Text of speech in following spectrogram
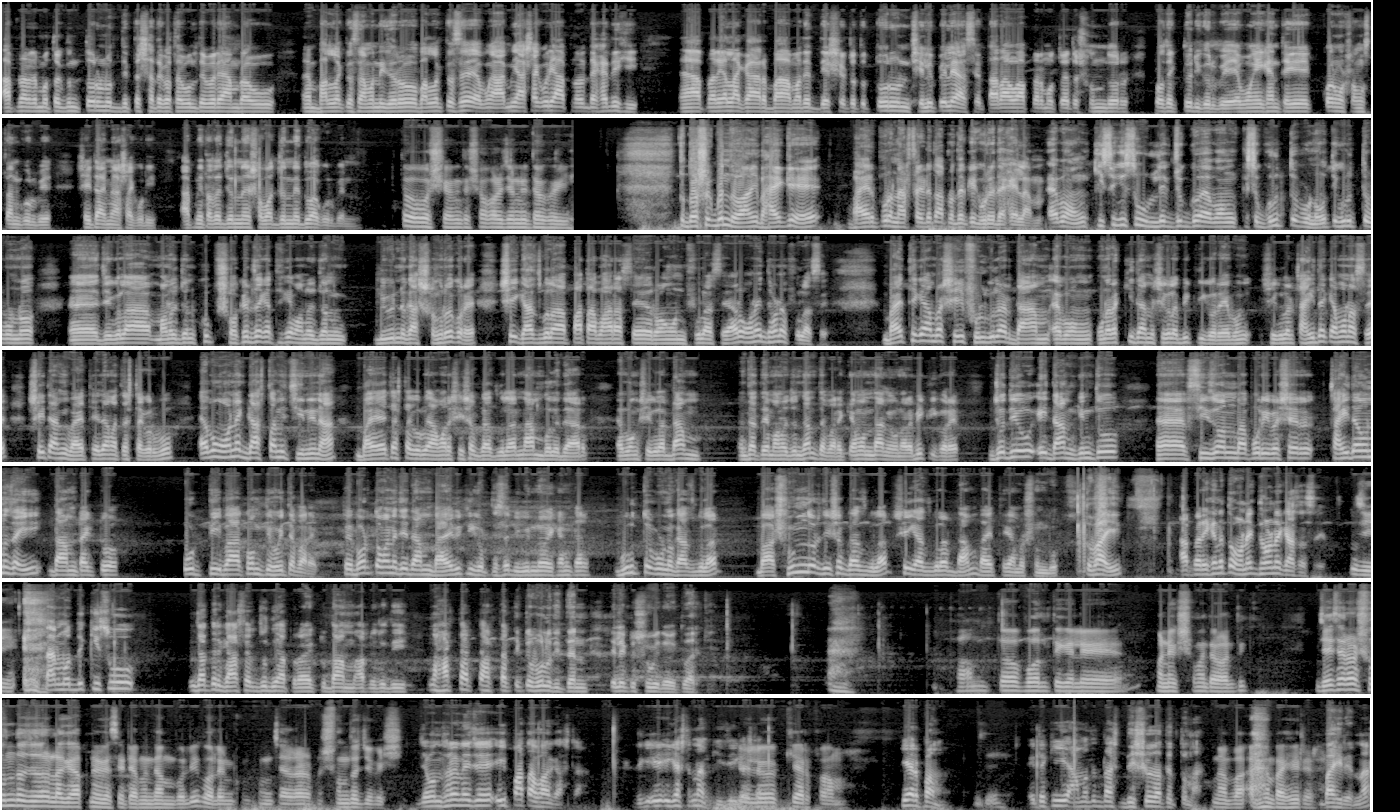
আপনার মতো একজন তরুণ উদ্যোক্তার সাথে কথা বলতে পেরে আমরাও ভালো লাগতেছে, আমার নিজেরও ভালো লাগতেছে এবং আমি আশা করি আপনার দেখা দেখি আপনার এলাকার বা আমাদের দেশের যত তরুণ ছেলে পেলে আছে, তারাও আপনার মতো এত সুন্দর প্রজেক্ট তৈরি করবে এবং এখান থেকে কর্মসংস্থান করবে, সেটা আমি আশা করি। আপনি তাদের জন্য, সবার জন্য দোয়া করবেন। তো অবশ্যই, আমি তো সবার জন্য দোয়া করি। তো দর্শকবৃন্দ আমি ভাইকে, ভাইয়ের পুরো নার্সারিটা তো আপনাদেরকে ঘুরে দেখাইলাম এবং কিছু কিছু উল্লেখযোগ্য এবং কিছু গুরুত্বপূর্ণ, অতি গুরুত্বপূর্ণ যেগুলা মানুষজন খুব শখের জায়গা থেকে মানুষজন বিভিন্ন গাছ সংগ্রহ করে, সেই গাছগুলা পাতাবাহার আছে, রঙন ফুল আছে, আরও অনেক ধরনের ফুল আছে। বাইরে থেকে আমরা সেই ফুলগুলার দাম এবং ওনারা কি দামে সেগুলো বিক্রি করে এবং সেগুলোর চাহিদা কেমন আছে, সেটা আমি বাইরে থেকে জানার চেষ্টা করব। এবং অনেক গাছ তো আমি চিনি না, বাইরে চেষ্টা করব আমার সেই সব গাছগুলোর নাম বলে দেওয়ার এবং সেগুলোর দাম যাতে মানুষজন জানতে পারে কেমন দামে ওনারা বিক্রি করে। যদিও এই দাম কিন্তু সিজন বা পরিবেশের চাহিদা অনুযায়ী দামটা একটু উঠতি বা কমতি হইতে পারে। তো বর্তমানে যে দাম ভাই বিক্রি করতেছে বিভিন্ন এখানকার গুরুত্বপূর্ণ গাছগুলার বা সুন্দর যেসব গাছগুলার সেই গাছগুলার দাম বাইরে থেকে আমরা শুনব। তো ভাই আপনার এখানে তো অনেক ধরনের গাছ আছে। জি। তার মধ্যে কিছু জাতের গাছের যদি আপনারা একটু দাম আপনি যদি হাঁটতে হাঁটতে হাঁটতে হাঁটতে একটু বলে দিতেন তাহলে একটু সুবিধা হইতো আর কি। দাম তো বলতে গেলে অনেক সময় দেওয়ার দিক যে চারার সৌন্দর্য লাগে আপনার কাছে এটা আমি দাম বলি বলেন কোন কোন চারার আপনার সৌন্দর্য বেশি। যেমন ধরেন এই যে এই পাতাভার গাছটা এই- গাছটার নাম কি? যে এই কেয়ার পাম কেয়ার পাম। এটা কি আমাদের দেশীয় জাতের তো না? না বাহিরের। বাহিরের না?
